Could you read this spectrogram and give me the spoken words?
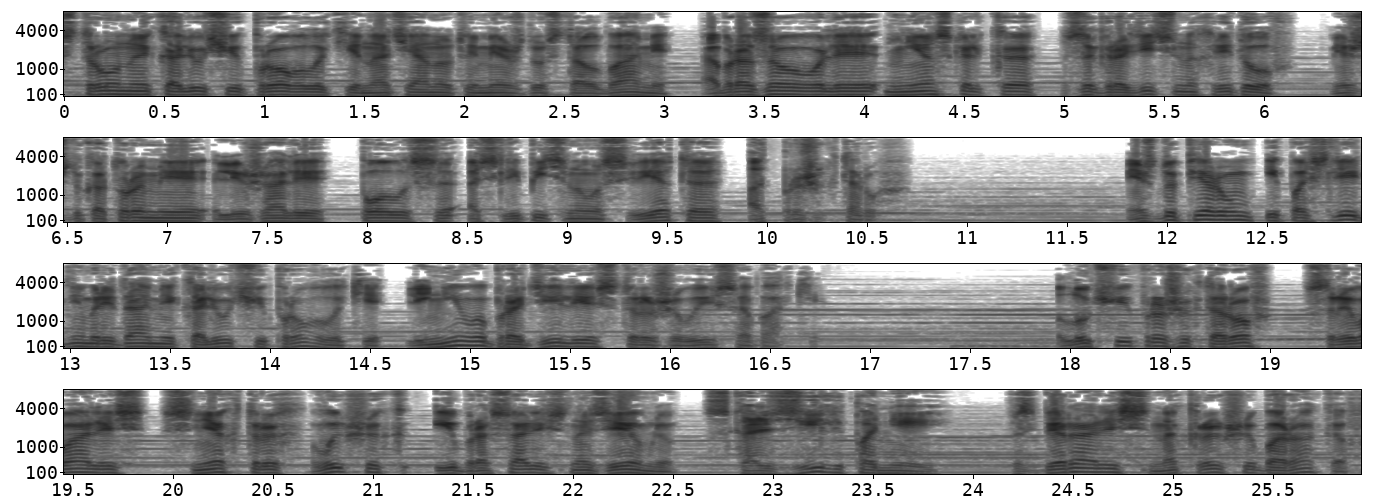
Струны колючей проволоки, натянутые между столбами, образовывали несколько заградительных рядов, между которыми лежали полосы ослепительного света от прожекторов. Между первым и последним рядами колючей проволоки лениво бродили сторожевые собаки. Лучи прожекторов срывались с некоторых вышек и бросались на землю, скользили по ней – взбирались на крыши бараков,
